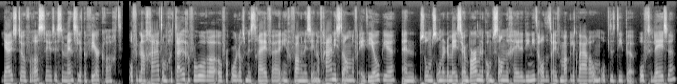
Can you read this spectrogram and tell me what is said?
juist zo verrast heeft, is de menselijke veerkracht. Of het nou gaat om getuigenverhoren over oorlogsmisdrijven in gevangenissen in Afghanistan of Ethiopië. En soms onder de meest erbarmelijke omstandigheden die niet altijd even makkelijk waren om op te typen of te lezen.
